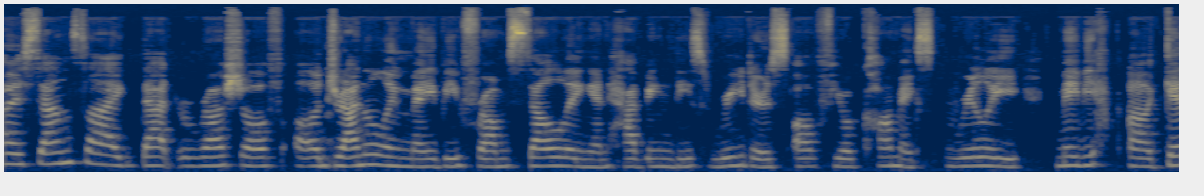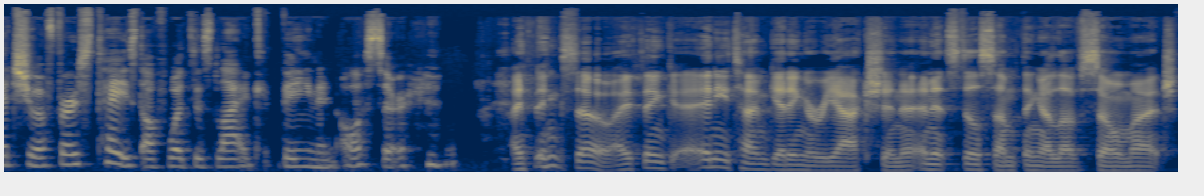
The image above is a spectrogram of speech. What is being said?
It sounds like that rush of adrenaline, maybe from selling and having these readers of your comics, really maybe uh, get you a first taste of what it's like being an author. I think so. I think anytime getting a reaction, and it's still something I love so much.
